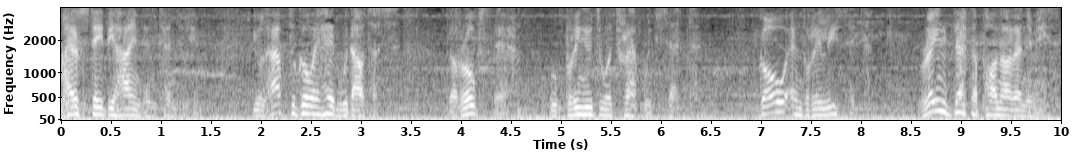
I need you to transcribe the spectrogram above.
I'll stay behind and tend to him. You'll have to go ahead without us. The ropes there will bring you to a trap we've set. Go and release it. Rain death upon our enemies.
